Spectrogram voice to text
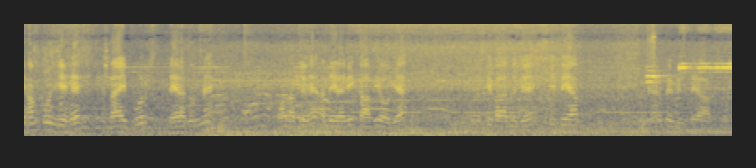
हम पहुँच गए हैं रायपुर, देहरादून में। और अब जो है, अंधेरा भी काफ़ी हो गया। तो उसके बाद में जो है, सीधे आप घर पे मिलते हैं आपको।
